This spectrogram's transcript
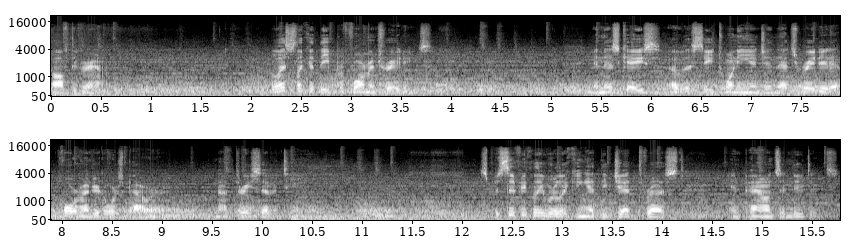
off the ground? Let's look at the performance ratings. In this case, of the C20 engine that's rated at 400 horsepower, not 317. Specifically, we're looking at the jet thrust in pounds and newtons.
